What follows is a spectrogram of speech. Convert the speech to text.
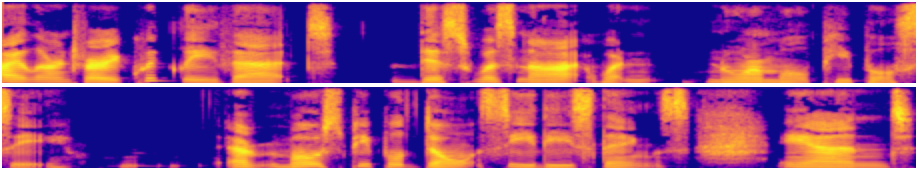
I learned very quickly that this was not what normal people see. Most people don't see these things. And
